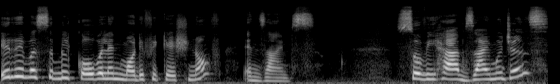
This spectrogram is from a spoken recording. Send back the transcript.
irreversible covalent modification of enzymes. So, we have zymogens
